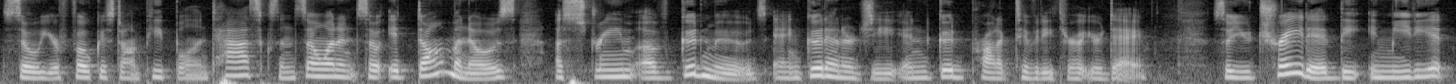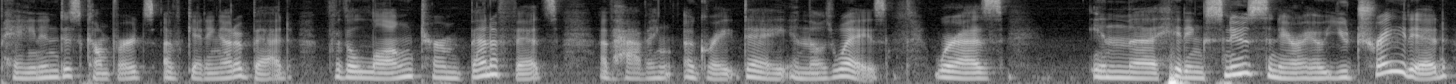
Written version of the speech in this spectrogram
So you're focused on people and tasks and so on. And so it dominoes a stream of good moods and good energy and good productivity throughout your day. So you traded the immediate pain and discomforts of getting out of bed for the long term benefits of having a great day in those ways. Whereas in the hitting snooze scenario, you traded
